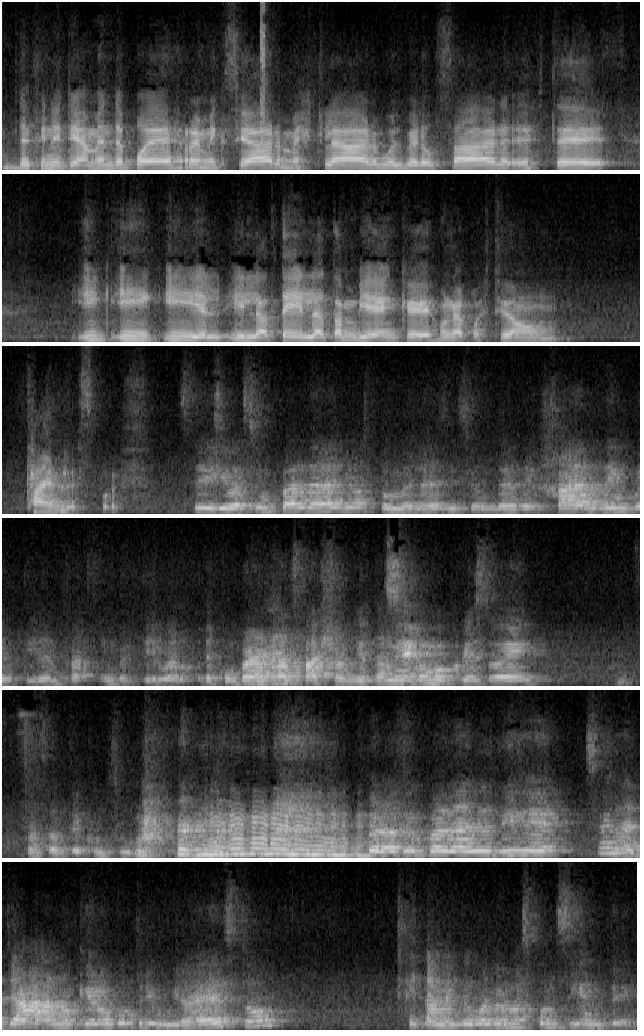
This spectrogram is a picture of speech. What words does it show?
definitivamente puedes remixear, mezclar, volver a usar, este, y, y, y, el- y la tela también, que es una cuestión timeless, pues. Sí, yo hace un par de años tomé la decisión de dejar de invertir en fa- invertir, bueno, de comprar fast fashion. Yo también Sí. como Chris soy bastante consumo. Pero hace un par de años dije, o sea, ya no quiero contribuir a esto y también te vuelve más consciente.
